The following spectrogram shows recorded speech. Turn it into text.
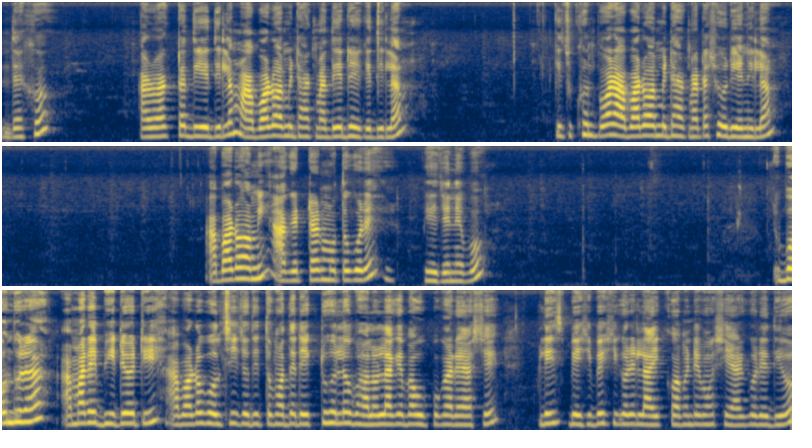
দেখো আরও একটা দিয়ে দিলাম, আবারও আমি ঢাকনা দিয়ে ঢেকে দিলাম। কিছুক্ষণ পর আবারও আমি ঢাকনাটা সরিয়ে নিলাম। আবারও আমি আগেরটার মতো করে ভেজে নেব। বন্ধুরা, আমার এই ভিডিওটি আবারও বলছি, যদি তোমাদের একটু হলেও ভালো লাগে বা উপকারে আসে, প্লিজ বেশি বেশি করে লাইক, কমেন্ট এবং শেয়ার করে দিও।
